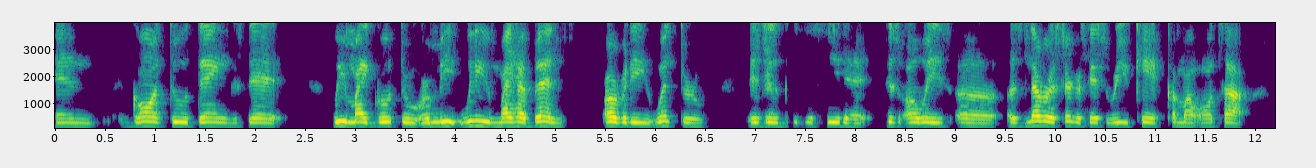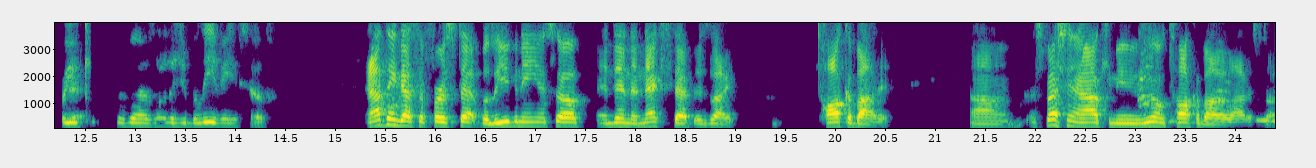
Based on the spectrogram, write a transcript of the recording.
and going through things that we might go through or me we might have been already went through. It's just good to see that there's always uh it's never a circumstance where you can't come out on top or you can prevail as long as you believe in yourself. And I think that's the first step, believing in yourself. And then the next step is like, talk about it. Um, especially in our community, we don't talk about a lot of stuff.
